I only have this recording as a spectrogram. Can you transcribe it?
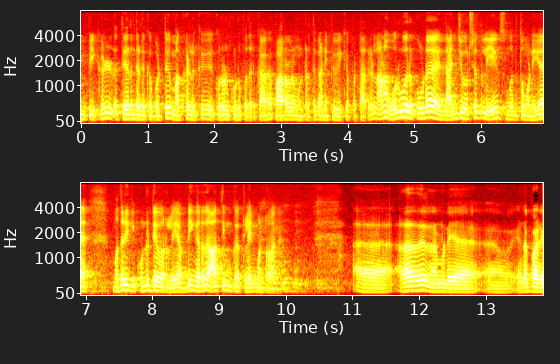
எம்பிக்கள் தேர்ந்தெடுக்கப்பட்டு மக்களுக்கு குரல் கொடுப்பதற்காக பாராளுமன்றத்துக்கு அனுப்பி வைக்கப்பட்டார்கள். ஆனால் ஒருவர் கூட இந்த அஞ்சு வருஷத்தில் எய்ம்ஸ் மருத்துவமனையை மதுரைக்கு கொண்டுட்டே வரலையே அப்படிங்கிறத அதிமுக கிளைம் பண்ணுறாங்க அதாவது நம்முடைய எடப்பாடி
